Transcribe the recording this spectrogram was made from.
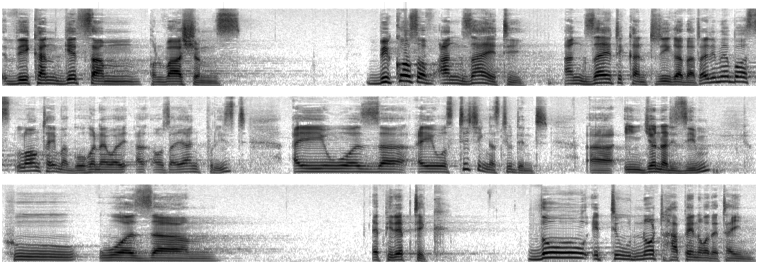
they can get some convulsions. Because of anxiety, anxiety can trigger that. I remember a long time ago when I was, a young priest, I was, uh, I was teaching a student uh, in journalism who was um, epileptic, though it would not happen all the time.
